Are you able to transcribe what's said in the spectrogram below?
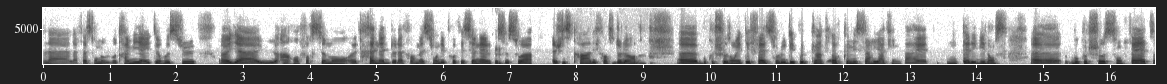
la, la façon dont votre ami a été reçu, euh, il y a eu un renforcement très net de la formation des professionnels, que ce soit magistrats, des forces de l'ordre. Euh, beaucoup de choses ont été faites sur le dépôt de plainte hors commissariat, qui me paraît une telle évidence. Euh, beaucoup de choses sont faites.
